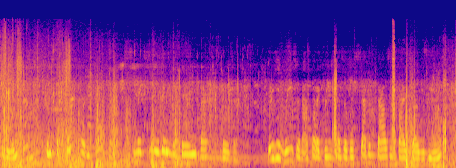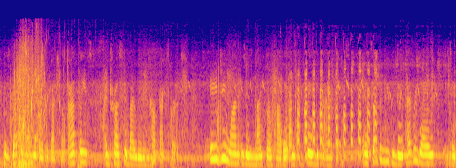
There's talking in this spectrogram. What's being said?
Formulation based on third-party testing to make sure you're getting the very best version. There's a reason Athletic Greens has over 7,000 five-star reviews, is recommended by professional athletes, and trusted by leading health experts. AG1 is a micro habit with big benefits, and it's something you can do every day to take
